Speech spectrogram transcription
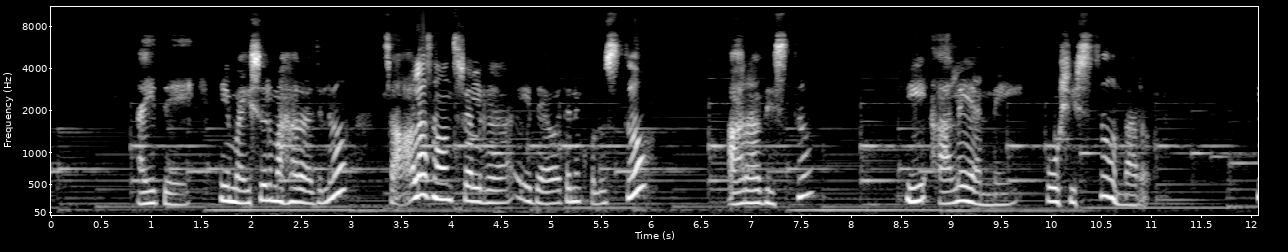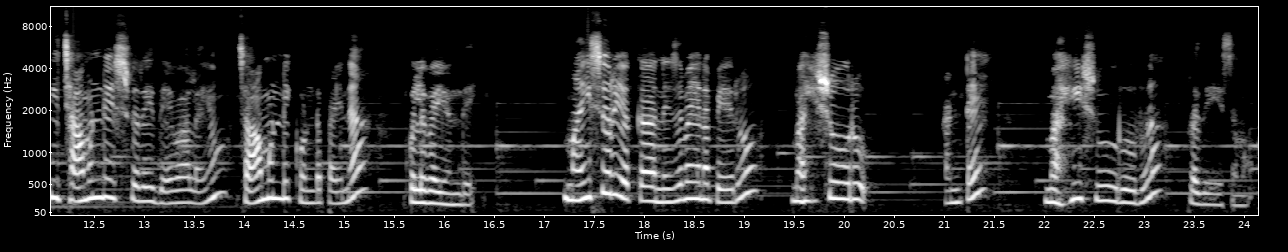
అయితే ఈ మైసూర్ మహారాజులు చాలా సంవత్సరాలుగా ఈ దేవతని కొలుస్తూ ఆరాధిస్తూ ఈ ఆలయాన్ని పోషిస్తూ ఉన్నారు. ఈ చాముండేశ్వరి దేవాలయం చాముండి కొండపైన కొలువై ఉంది. మైసూరు యొక్క నిజమైన పేరు మహిషూరు అంటే మహిషూరుర ప్రదేశము.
